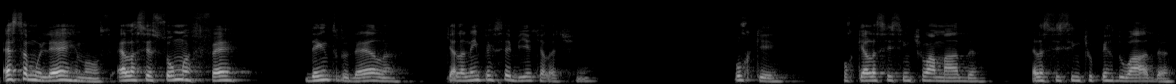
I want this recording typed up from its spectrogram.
Essa mulher, irmãos, ela acessou uma fé dentro dela que ela nem percebia que ela tinha. Por quê? Porque ela se sentiu amada, ela se sentiu perdoada.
